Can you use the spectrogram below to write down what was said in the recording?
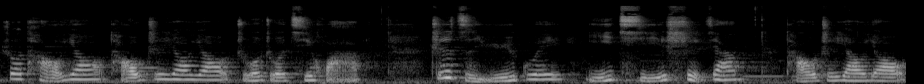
说桃夭，桃之夭夭，灼灼其华。之子于归，宜其室家。桃之夭夭，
